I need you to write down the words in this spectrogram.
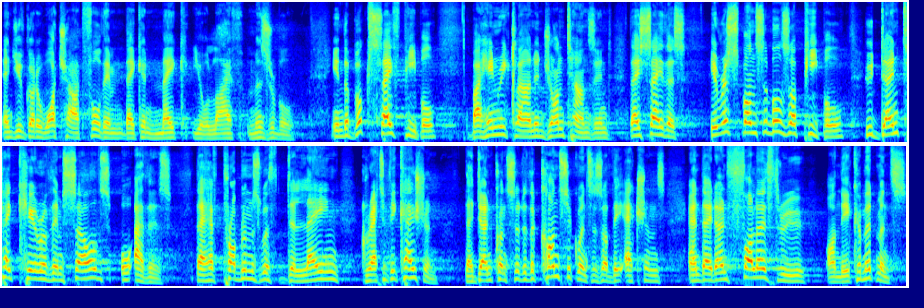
and you've got to watch out for them. They can make your life miserable. In the book Safe People by Henry Cloud and John Townsend, they say this Irresponsibles are people who don't take care of themselves or others. They have problems with delaying gratification. They don't consider the consequences of their actions and they don't follow through on their commitments.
